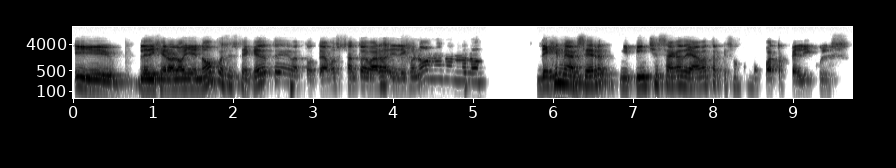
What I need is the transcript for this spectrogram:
y le dijeron, oye, no, pues este, quédate, te damos santo de vara. Y le dijo, no, no, no, no, no. Déjenme hacer mi pinche saga de Avatar, que son como cuatro películas.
